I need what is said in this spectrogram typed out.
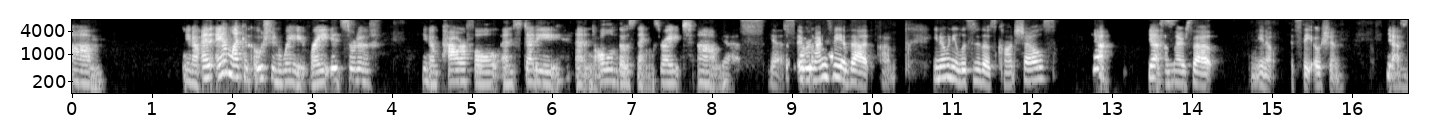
um you know and, and like an ocean wave right? It's sort of you know powerful and steady and all of those things right? Um, yes yes. it reminds me of that um, you know when you listen to those conch shells? Yeah yes. And there's that you know it's the ocean yes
